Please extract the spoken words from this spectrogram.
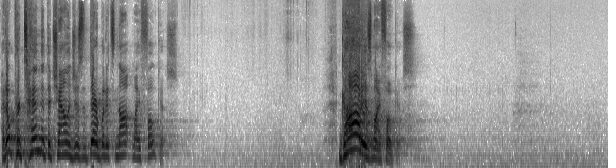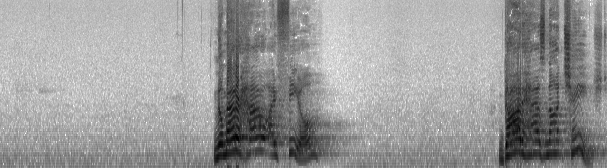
I don't pretend that the challenge isn't there, but it's not my focus. God is my focus. No matter how I feel, God has not changed.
